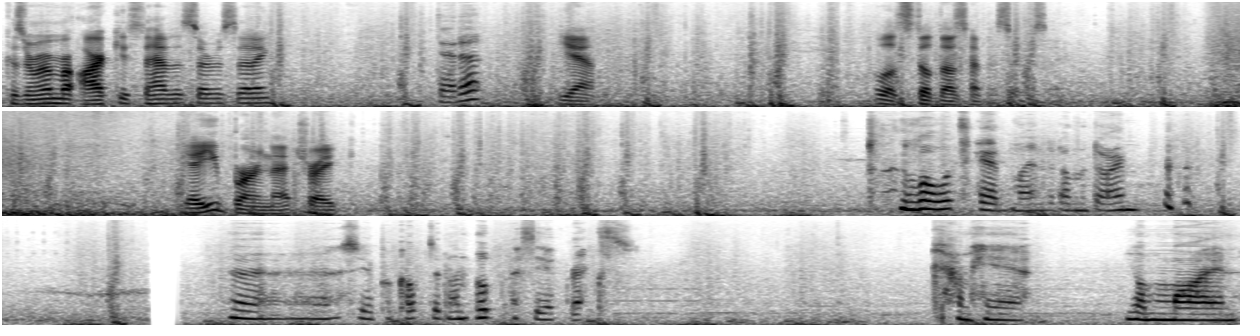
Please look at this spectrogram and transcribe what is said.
Because remember, Ark used to have the server setting. Did it? Yeah. Well, it still does have the server setting. Yeah, you burn that trike. Lol, its head landed on the dome. uh, I see a Procoptodon. Oh, I see a Rex. Come here. You're mine.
